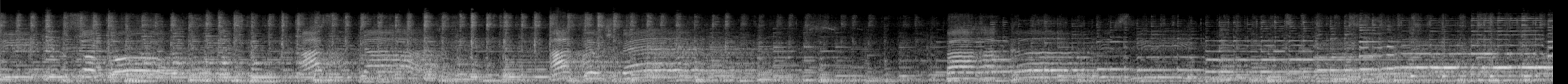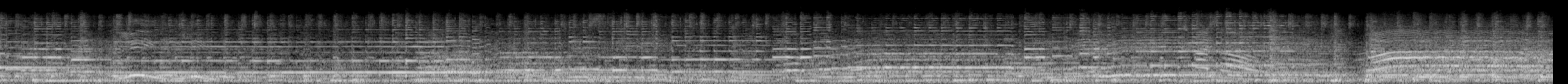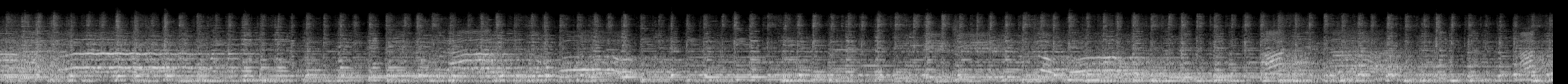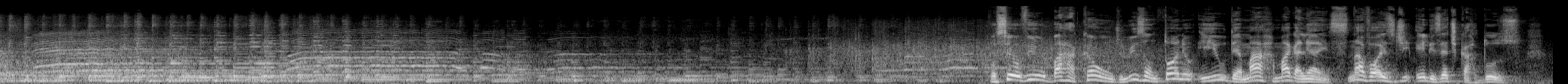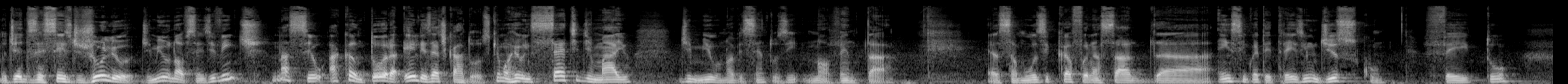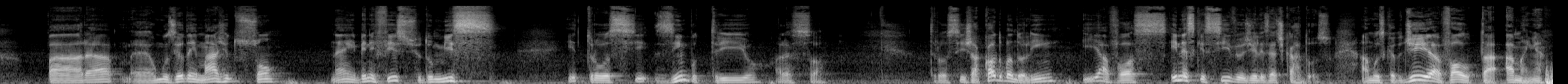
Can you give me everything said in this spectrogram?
pedindo socorro Você ouviu Barracão de Luiz Antônio e Ildemar Magalhães, na voz de Elisete Cardoso. No dia 16 de julho de 1920, nasceu a cantora Elisete Cardoso, que morreu em 7 de maio de 1990. Essa música foi lançada em 53 em um disco feito para é, o Museu da Imagem do Som, né, em benefício do MIS, e trouxe Zimbo Trio, olha só, trouxe Jacó do Bandolim e a voz inesquecível de Elisete Cardoso. A música do dia volta amanhã.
